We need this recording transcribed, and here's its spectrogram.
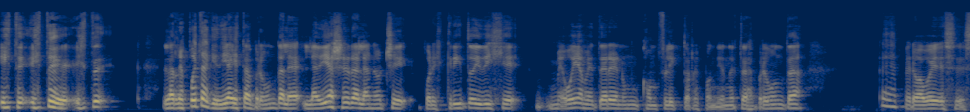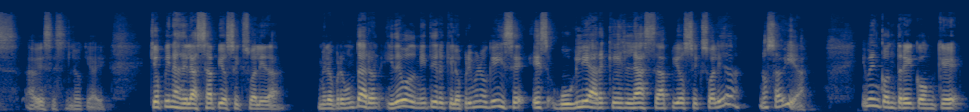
Este, este, este, la respuesta que di a esta pregunta la, di ayer a la noche por escrito y dije, me voy a meter en un conflicto respondiendo a esta pregunta, eh, pero a veces, a veces es lo que hay. ¿Qué opinas de la sapiosexualidad? Me lo preguntaron y debo admitir que lo primero que hice es googlear qué es la sapiosexualidad. No sabía. Y me encontré con que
